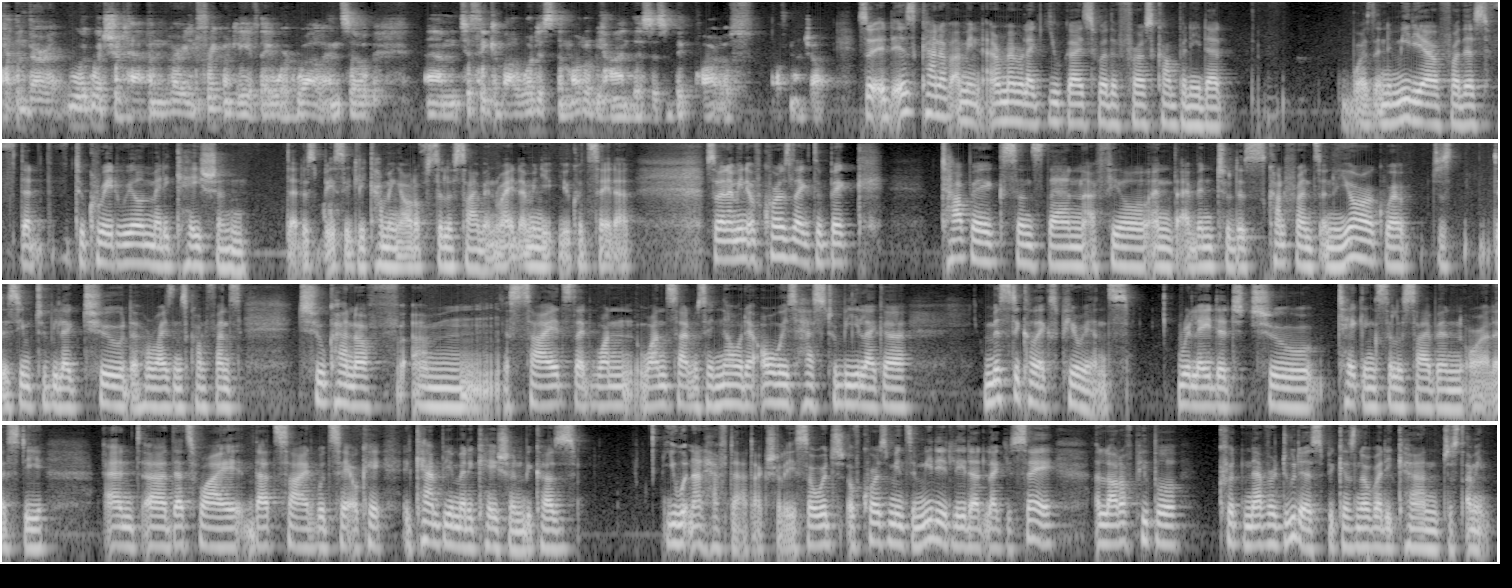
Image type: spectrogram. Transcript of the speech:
happen very, which should happen very infrequently if they work well. And so, um, to think about what is the model behind this is a big part of of my job. So it is kind of. I mean, I remember like you guys were the first company that was in the media for this that to create real medication that is basically coming out of psilocybin, right? I mean, you, you could say that. So, and I mean, of course, like the big topic since then, I feel, and I've been to this conference in New York where just there seemed to be like two, the Horizons conference, two kind of um, sides that one one side would say, no, there always has to be like a mystical experience related to taking psilocybin or LSD. And uh, that's why that side would say, okay, it can't be a medication because you would not have that actually. So, which of course means immediately that, like you say, a lot of people could never do this because nobody can just, I mean,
